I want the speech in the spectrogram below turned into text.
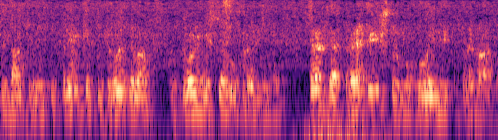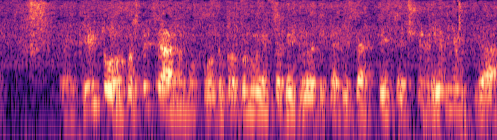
фінансової підтримки підрозділам Збройних сил України. Це для третьої штурмової бригади. Крім того, по спеціальному фонду пропонується виділити 50 тисяч гривень для е,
